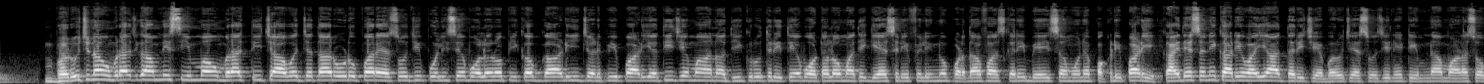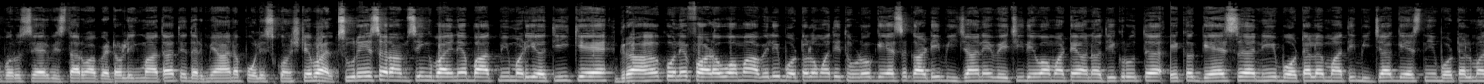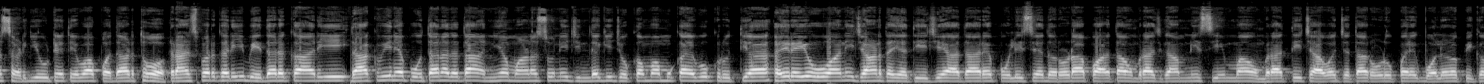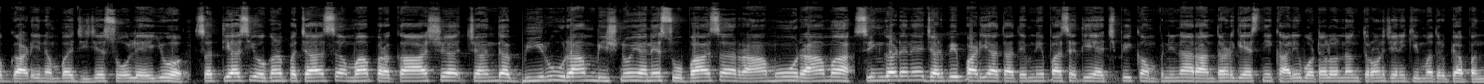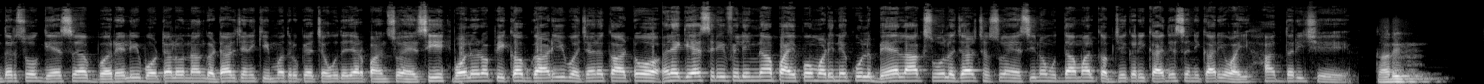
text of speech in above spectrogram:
ભરૂચના ઉમરાજ ગામની સીમમાં ઉમરાજથી ચાવત જતા રોડ ઉપર એસઓજી પોલીસે બોલેરો પિકઅપ ગાડી ઝડપી પાડી હતી, જેમાં અનધિકૃત રીતે બોટલોમાંથી ગેસ રિફિલિંગનો પર્દાફાશ કરી બે ઇસમોને પકડી પાડી. કાયદેસરની કાર્યવાહી હાથ ધરી છે. ભરૂચ એસઓજીની ટીમના માણસો ભરૂચ શહેર વિસ્તારમાં પેટ્રોલિંગમાં હતા. તે દરમિયાન પોલીસ કોન્સ્ટેબલ સુરેશ રામસિંહભાઈને બાતમી મળી હતી કે, ગ્રાહકોને ફાળવવામાં આવેલી બોટલોમાંથી થોડો ગેસ કાઢી બીજાને વેચી દેવા માટે અનધિકૃત એક ગેસની બોટલમાંથી બીજા ગેસની બોટલમાં સળગી ઉઠે તેવા પદાર્થો ટ્રાન્સફર કરી બેદરકારી દાખવીને પોતાના તથા અન્ય માણસોની જિંદગી જોખમમાં મુકાય એવું કૃત્ય થઈ રહ્યું હોવાની જાણ થઈ હતી. જે આધારે પોલીસે દરોડા પાડતા ઉમરાજ ગામની સીમમાં ઉમરાજથી ચાવત જતા રોડ ઉપર એક બોલેરો પિકઅપ ગાડી નંબર જીજે સોલ એયુ સત્યાસી ઓગણપચાસમાં પ્રકાશ ચંદ બીરુરામ બિશ્નોઈ અને સુભાષ રામુ રામ સિંગડને ઝડપી પાડ્યા હતા. તેમની પાસેથી એચપી કંપનીના રાંધણ ગેસની ખાલી બોટલો નંગ ત્રણ જેની કિંમત રૂપિયા પંદરસો, ગેસ ભરેલી બોટલોના ગટાર જેની કિંમત રૂપિયા ચૌદ હજાર પાંચસો એસી, બોલેરો પિકઅપ ગાડી, વજન કાંટો અને ગેસ રિફિલિંગના પાઇપો મળીને કુલ બે લાખ સોળ હજાર છસો એસી નો મુદ્દામાલ કબજે કરી કાયદેસરની કાર્યવાહી હાથ ધરી છે. તારીખ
